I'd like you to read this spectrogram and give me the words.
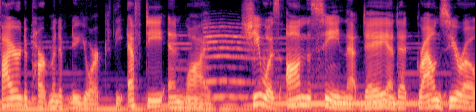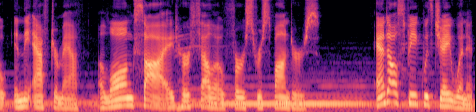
Fire Department of New York, the FDNY. She was on the scene that day and at ground zero in the aftermath, alongside her fellow first responders. And I'll speak with Jay Winuk,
